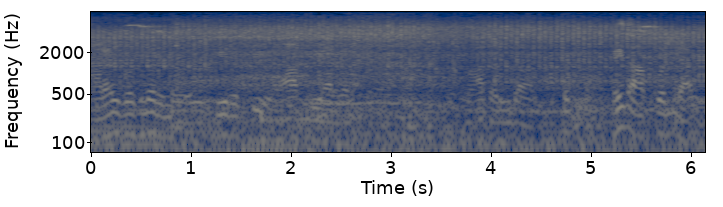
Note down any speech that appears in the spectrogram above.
ఆ రోజు బస్సులో రెండు తీరు వచ్చి ఆఫ్ చేయాలి కదా మాట్లాడుదా అయితే ఆపుకొని రాదు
